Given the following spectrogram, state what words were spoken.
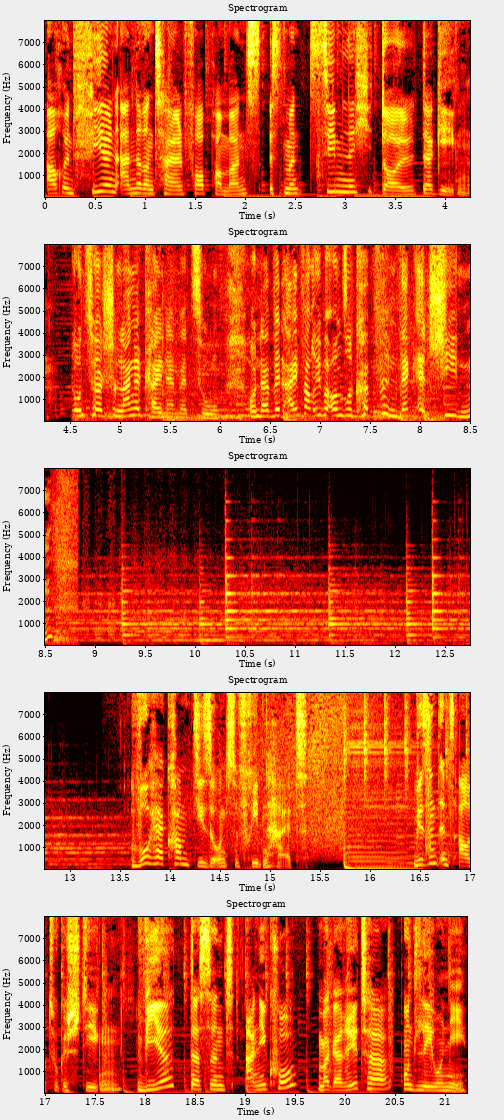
auch in vielen anderen Teilen Vorpommerns ist man ziemlich doll dagegen. Uns hört schon lange keiner mehr zu. Und da wird einfach über unsere Köpfe hinweg entschieden. Woher kommt diese Unzufriedenheit? Wir sind ins Auto gestiegen. Wir, das sind Anniko, Margareta und Leonie.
